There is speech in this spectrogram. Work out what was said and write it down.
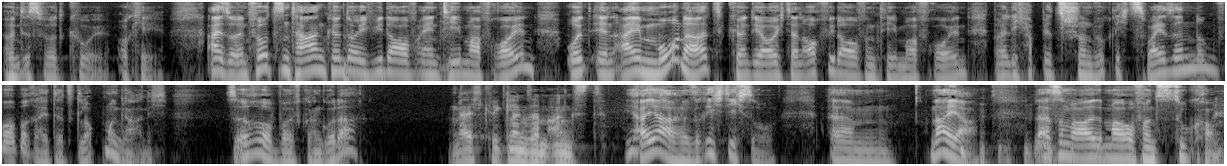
Und es wird cool. Okay. Also in 14 Tagen könnt ihr euch wieder auf ein Thema freuen. Und in einem Monat könnt ihr euch dann auch wieder auf ein Thema freuen, weil ich habe jetzt schon wirklich zwei Sendungen vorbereitet. Glaubt man gar nicht. Ist irre, Wolfgang, oder? Na, ich krieg langsam Angst. Ja, ja, ist richtig so. Ähm, naja, lassen wir mal auf uns zukommen.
